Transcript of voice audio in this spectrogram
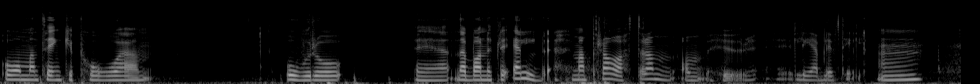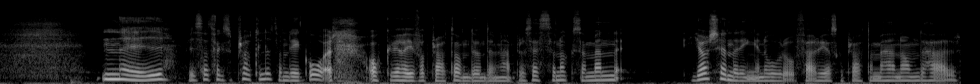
Och om man tänker på um, oro eh, när barnet blir äldre, hur man pratar om, om hur Lea blev till? Mm. Nej, vi satt faktiskt och pratade lite om det igår och vi har ju fått prata om det under den här processen också. Men jag känner ingen oro för hur jag ska prata med henne om det här.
